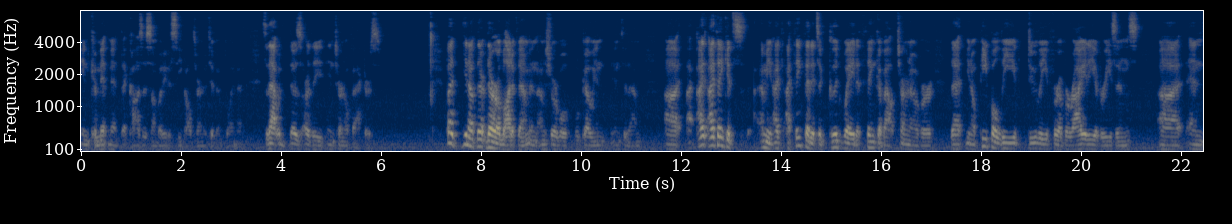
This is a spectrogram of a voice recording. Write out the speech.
in commitment that causes somebody to seek alternative employment. So that would those are the internal factors. But you know there, there are a lot of them, and I'm sure we'll we'll go in into them. Uh, I, I think it's I mean I, I think that it's a good way to think about turnover that you know people leave do leave for a variety of reasons, uh, and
